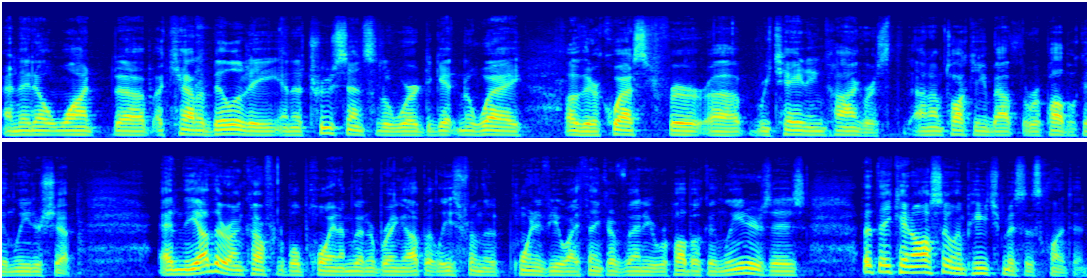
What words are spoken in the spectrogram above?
and they don't want uh, accountability in a true sense of the word to get in the way of their quest for uh, retaining Congress. And I'm talking about the Republican leadership. And the other uncomfortable point I'm going to bring up, at least from the point of view I think of many Republican leaders, is that they can also impeach Mrs. Clinton.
